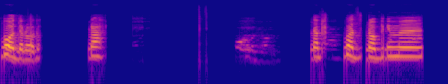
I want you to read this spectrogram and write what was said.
Podror. Na przykład zrobimy...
